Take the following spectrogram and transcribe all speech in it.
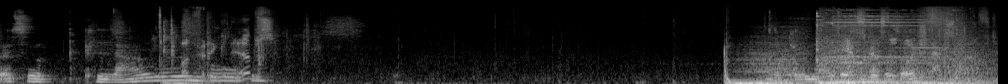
Verbessern Klauen. Und für den Knirps? Jetzt hast du. Durchschlagskraft.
